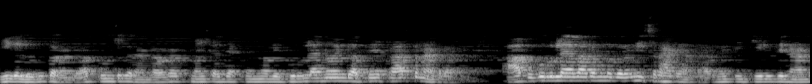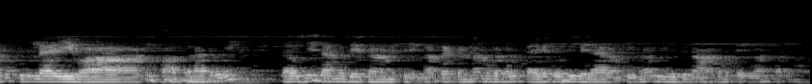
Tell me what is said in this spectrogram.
මේක ලොකු කරනවා පුංචි කරනවාට මයිකල් ජැක්සන් වගේ කුරුල්ලා නොවෙන්න අපි ප්‍රාර්ථනා කරා. ආපු කුරුල්ලා වරමුණු කරගෙන ඉස්සරහට යනවා. මේ කිසිලු දිනාටම කුරුල්ලා ඒවා ප්‍රාර්ථනා කරමින් දවසේ ධර්ම දේශනාව මෙතන නැවත කරනවා. මොකද අපි පැයකට වැඩි වෙලා ආරම්භ කරනවා. විවිධ දිනාටම තෙරුවන් සරණයි.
